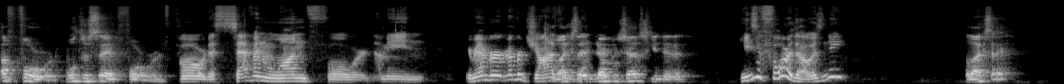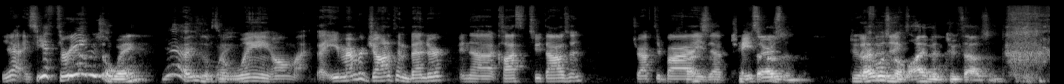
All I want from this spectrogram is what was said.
a forward. We'll just say a forward. Forward, a seven-one forward. I mean, remember remember Jonathan Alexei Pokusevski did it. He's a four though, isn't he? Alexei? Yeah, is he a three? Yeah, he's a wing. Yeah, he's a he's wing. a wing. Oh my! You remember Jonathan Bender in uh, class of 2000, drafted by class the Pacers? Dude, I wasn't alive in 2000.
